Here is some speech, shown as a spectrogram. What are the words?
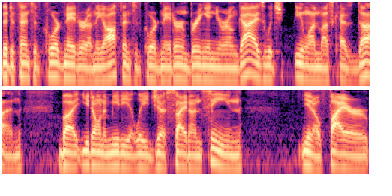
the defensive coordinator and the offensive coordinator and bring in your own guys, which Elon Musk has done, but you don't immediately just sight unseen you know, fire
